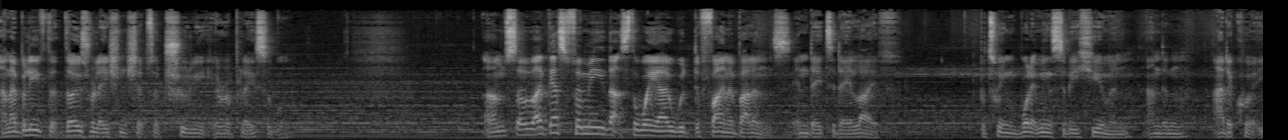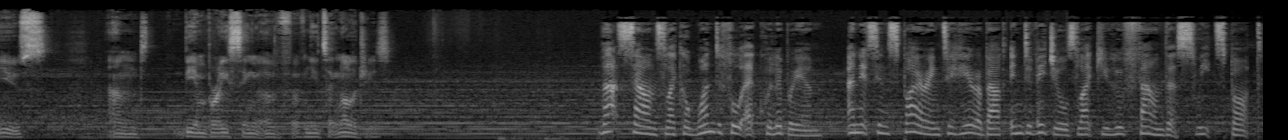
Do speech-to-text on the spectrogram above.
and I believe that those relationships are truly irreplaceable. Um, so I guess for me, that's the way I would define a balance in day to day life between what it means to be human and an adequate use and the embracing of, of new technologies. That sounds like a wonderful equilibrium and it's inspiring to hear about individuals like you who've found that sweet spot.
